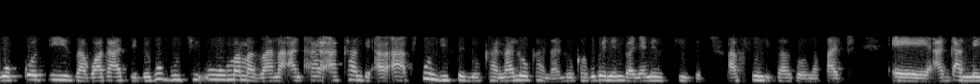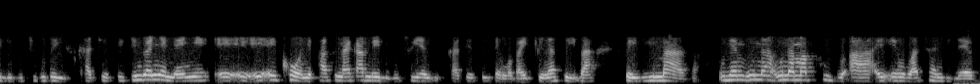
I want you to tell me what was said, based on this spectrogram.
wokukotiza kwakade bekukuthi umamazala akhambe akufundise lokha nalokha nalokha kube nendwanyana ezithize akufundisa zona but eh akameli ukuthi kube isikhathi eside. Intwenye nenye ekhona ephasini akameli ukuthi uyenze isikhathi eside ngoba igcina seyiba seyilimaza. Unamaphuzu engiwathandileko.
